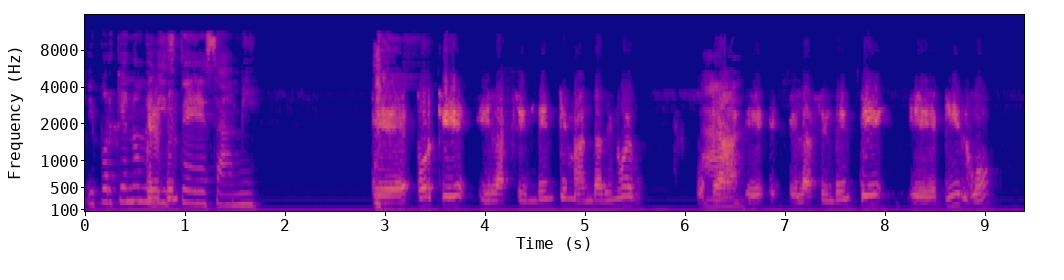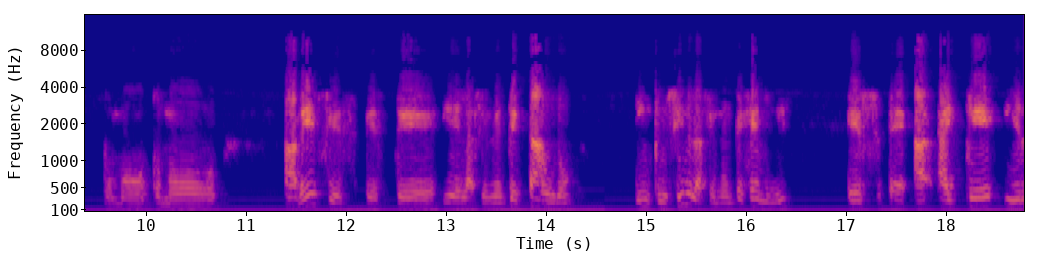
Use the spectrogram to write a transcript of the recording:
¿Y por qué no me diste esa a mí? Eh, porque el ascendente manda de nuevo. O sea, ah. eh, el ascendente eh, Virgo, como, como a veces, este, y el ascendente Tauro, inclusive el ascendente Géminis, es, hay que ir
